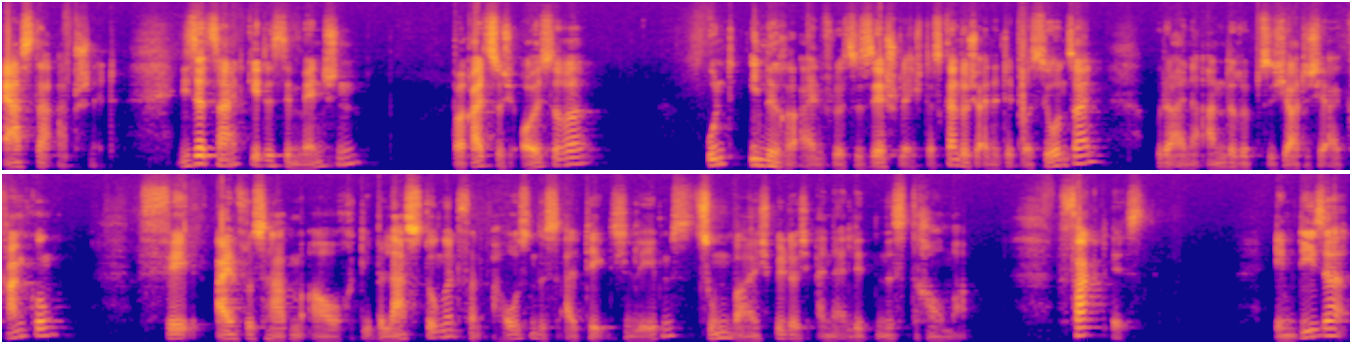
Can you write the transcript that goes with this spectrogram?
Erster Abschnitt. In dieser Zeit geht es dem Menschen bereits durch äußere und innere Einflüsse sehr schlecht. Das kann durch eine Depression sein oder eine andere psychiatrische Erkrankung. Einfluss haben auch die Belastungen von außen des alltäglichen Lebens, zum Beispiel durch ein erlittenes Trauma. Fakt ist, in dieser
